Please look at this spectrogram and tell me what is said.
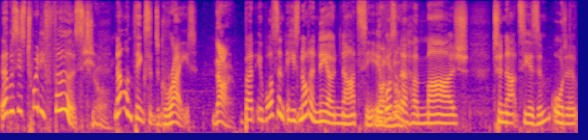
That was his 21st. Sure. No one thinks it's great, No, but it wasn't, he's not a neo Nazi. It wasn't a homage to Nazism or to,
